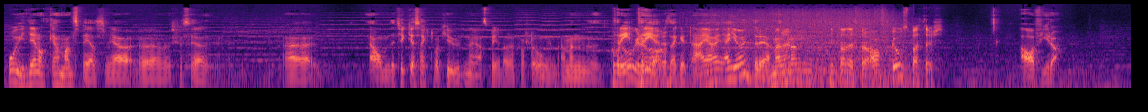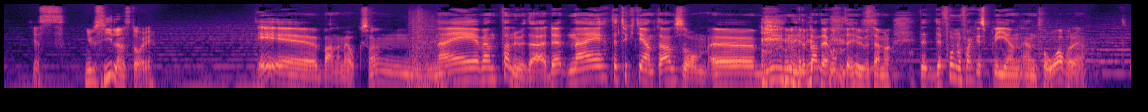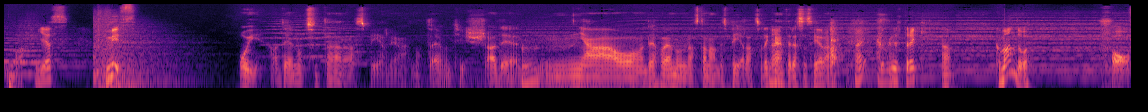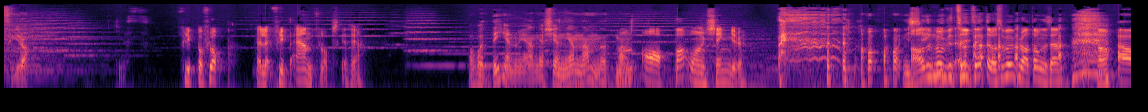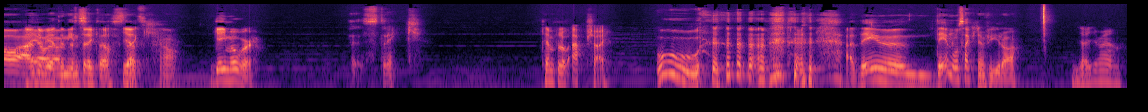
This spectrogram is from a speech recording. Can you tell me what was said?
Oj, det är något gammalt spel som jag, uh, ska säga. Uh, ja, men det tycker jag säkert var kul när jag spelade första gången. Ja, men tre, tre det är det säkert. Nej, jag, jag gör inte det. Men, Nej. men nästa då. Ja. Ghostbusters. ja, fyra. Yes. New Zealand Story. Det är banne mig också en... Nej, vänta nu där. Det, nej, det tyckte jag inte alls om. Uh, mm, nu blandade jag ihop det i huvudet här. Men det, det får nog faktiskt bli en, en tvåa på det. Yes. Myth. Oj, ja, det är något sånt där spel, ja. Något äventyrs. Ja, det, mm. ja, och det har jag nog nästan aldrig spelat, så det kan Nej. jag inte recensera. Nej, då blir det streck. Ja. Kommando. Ja, fyra. Yes. Flip och flopp. Eller flip and flop ska jag säga. Vad var det nu igen? Jag känner igen namnet, men... En apa och en känguru. Ja, en Ja, du får känguru. betygsätta och så får vi prata om det sen. Ja. Ja, Nej, du jag, vet jag inte. minns Streck inte. då. Streck. Yes. Ja. Game over. Eh, Streck. Temple of Apshai. Ooh! ja, det är ju... Det är nog säkert en fyra. Jajamän.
